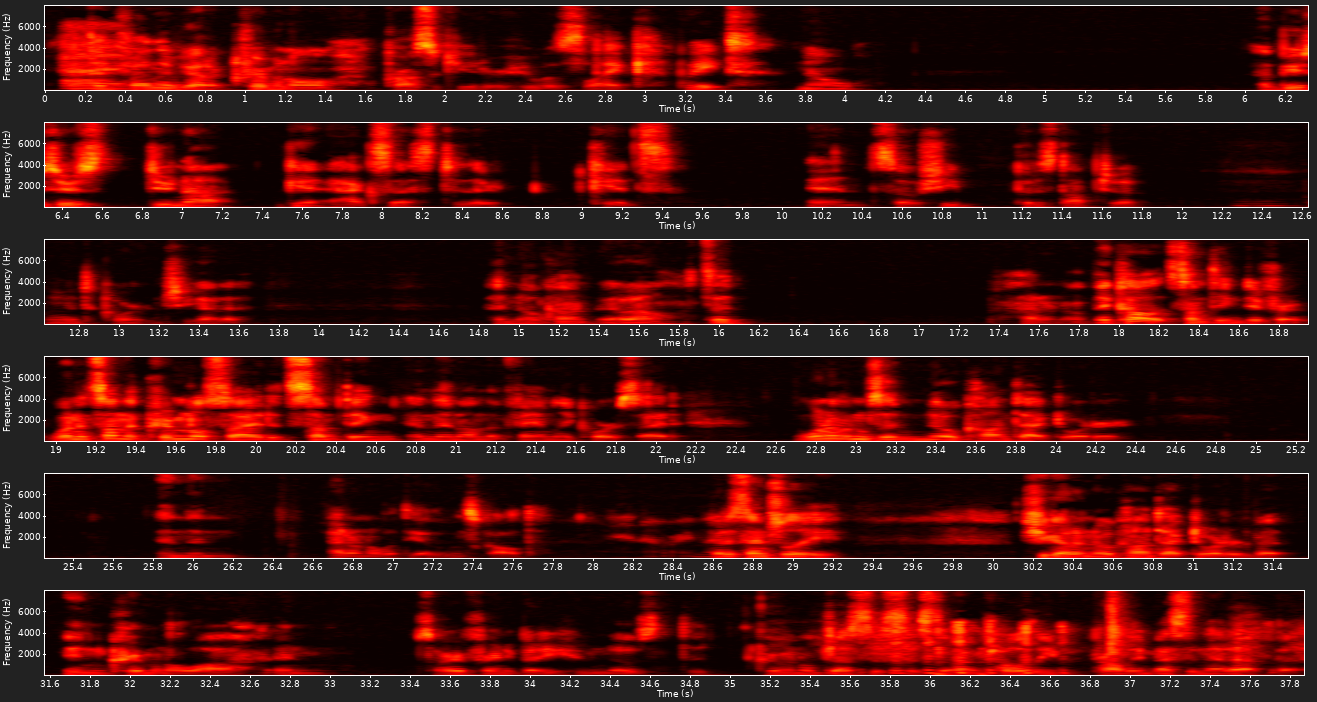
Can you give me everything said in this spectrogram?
But then Uh, finally, we got a criminal prosecutor who was like, "Wait, no. Abusers do not get access to their kids," and so she put a stop to it. Mhm. We went to court, and she got a a no con. Well, it's a I don't know. They call it something different. When it's on the criminal side, it's something, and then on the family court side, one of them's a no contact order, and then I don't know what the other one's called. I don't remember. But essentially, she got a no contact order, but in criminal law. And sorry for anybody who knows the criminal justice system. I'm totally probably messing that up, but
